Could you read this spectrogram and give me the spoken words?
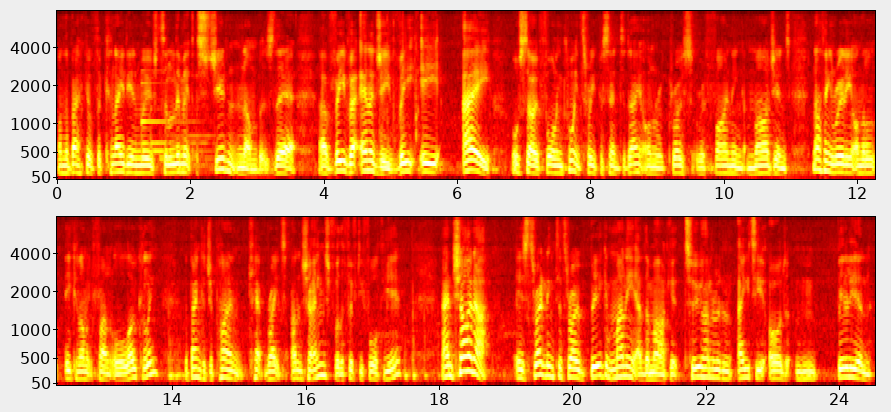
on the back of the Canadian moves to limit student numbers there. Uh, Viva Energy, VEA, also falling 0.3% today on gross refining margins. Nothing really on the economic front locally. The Bank of Japan kept rates unchanged for the 54th year. And China is threatening to throw big money at the market 280 odd billion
